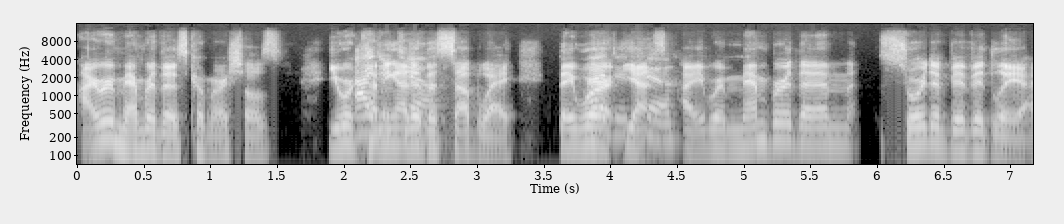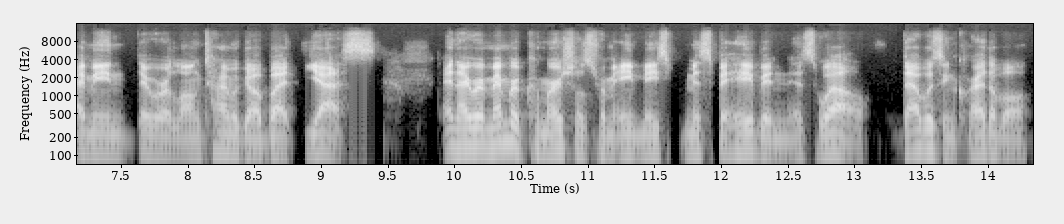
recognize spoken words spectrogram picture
I remember those commercials. You were coming out of the subway. They were, yes, too. I remember them sort of vividly. I mean, they were a long time ago, but yes. And I remember commercials from Ain't Misbehaving as well. That was incredible.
